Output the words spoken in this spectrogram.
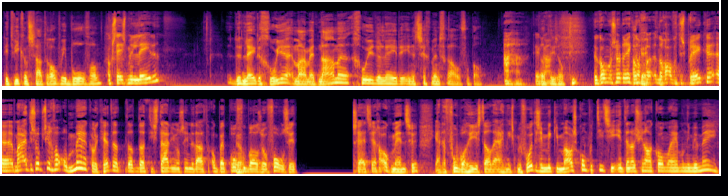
dit weekend staat er ook weer bol van. Ook steeds meer leden? De leden groeien. Maar met name groeien de leden in het segment vrouwenvoetbal. Aha, kijk dat aan. is al. Daar komen we zo direct nog, nog over te spreken. Maar het is op zich wel opmerkelijk hè, dat, dat, dat die stadions inderdaad ook bij het profvoetbal zo vol zitten. Zeggen ook mensen, ja, dat voetbal hier stelt eigenlijk niks meer voor. Het is een Mickey Mouse competitie. Internationaal komen we helemaal niet meer mee.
